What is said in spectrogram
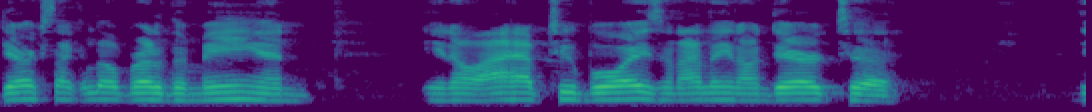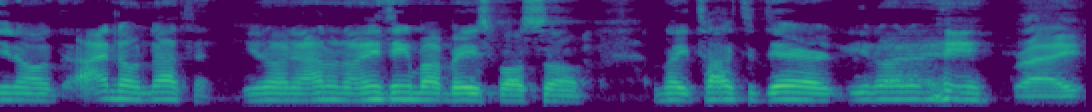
Derrek's like a little brother to me. And, you know, I have two boys and I lean on Derrek to, you know, I know nothing. You know, I don't know anything about baseball, so I'm like, talk to Derrek. You know what I mean? Right.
